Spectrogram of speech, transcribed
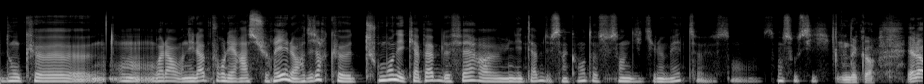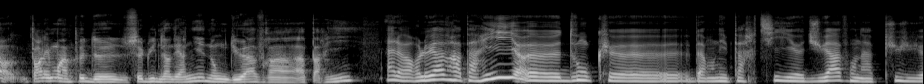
donc voilà, on est là pour les rassurer, et leur dire que tout le monde est capable de faire une étape de 50 à 70 km sans, sans souci. D'accord. Et alors parlez-moi un peu de celui de l'an dernier, donc du Havre à Paris. Alors, le Havre à Paris, euh, donc euh, ben, on est parti euh, du Havre, on a pu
